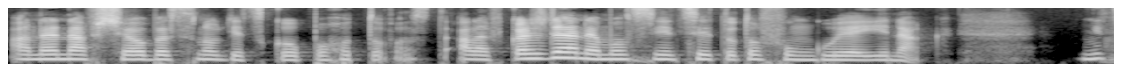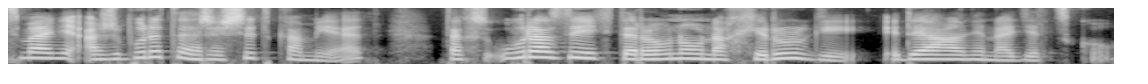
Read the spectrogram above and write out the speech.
a ne na všeobecnou dětskou pohotovost, ale v každé nemocnici toto funguje jinak. Nicméně, až budete řešit kam jet, tak z úrazy jeďte rovnou na chirurgii, ideálně na dětskou.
